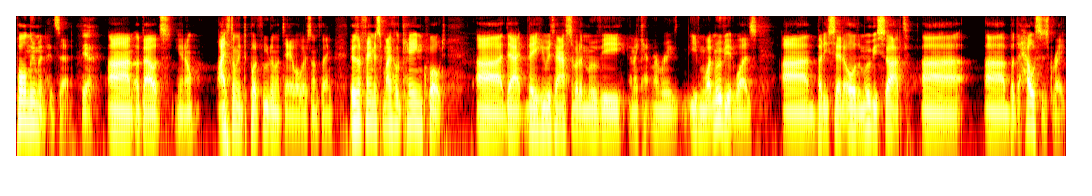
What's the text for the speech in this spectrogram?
Paul Newman had said Yeah. um, about you know I still need to put food on the table or something. There's a famous Michael Caine quote uh, that they he was asked about a movie, and I can't remember even what movie it was. Um, but he said, "Oh, the movie sucked, uh, uh, but the house is great."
